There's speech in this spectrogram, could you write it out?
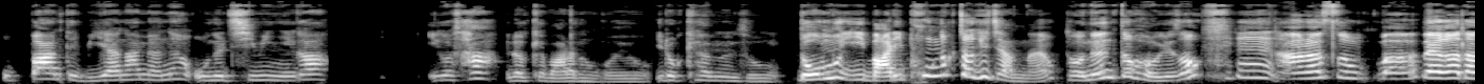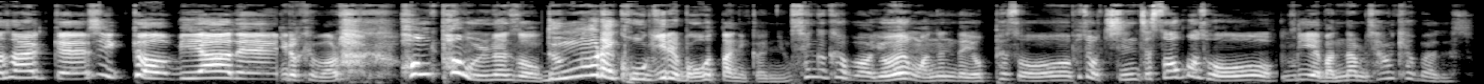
오빠한테 미안하면은 오늘 지민이가 이거 사. 이렇게 말하는 거예요. 이렇게 하면서. 너무 이 말이 폭력적이지 않나요? 저는 또 거기서 응 알았어 오빠. 내가 다 살게. 시켜. 미안해. 이렇게 말하고. 펑펑 울면서 눈물의 고기를 먹었다니까요. 생각해봐. 여행 왔는데 옆에서 표정 진짜 썩어서 우리의 만남을 생각해봐야겠어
